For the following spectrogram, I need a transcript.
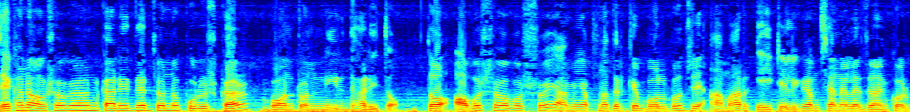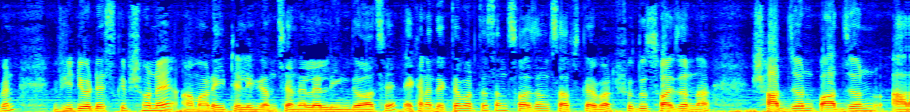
যেখানে অংশগ্রহণকারীদের জন্য পুরস্কার বন্টন নির্ধারিত। তো অবশ্যই অবশ্যই আমি আপনাদেরকে বলব যে আমার এই টেলিগ্রাম চ্যানেলে জয়েন করবেন। ভিডিও ডেসক্রিপশনে আমার এই টেলিগ্রাম চ্যানেলের লিঙ্ক দেওয়া আছে। এখানে দেখতে পারতেছেন ছয়জন সাবস্ক্রাইবার শুধু ছয়জন না, সাতজন, পাঁচজন আর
